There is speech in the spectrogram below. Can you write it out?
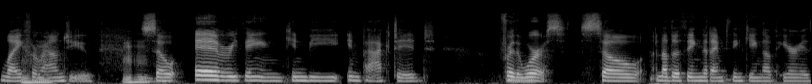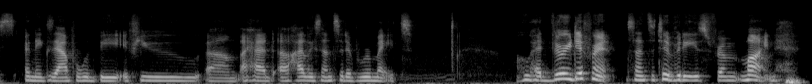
life mm-hmm. around you. Mm-hmm. So everything can be impacted for the worse. So another thing that I'm thinking of here is an example would be if you, um, I had a highly sensitive roommate who had very different sensitivities from mine.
